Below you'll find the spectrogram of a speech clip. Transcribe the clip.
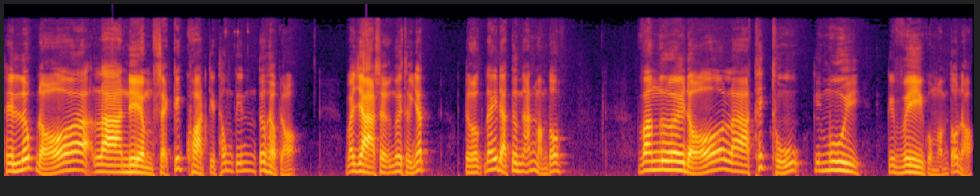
thì lúc đó là niềm sẽ kích hoạt cái thông tin tương hợp đó. Và giả sử người thứ nhất, trước đây đã từng ăn mắm tôm, và người đó là thích thú cái mùi, cái vị của mắm tôm đó.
